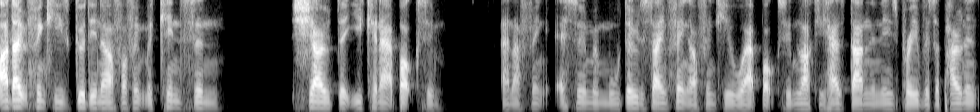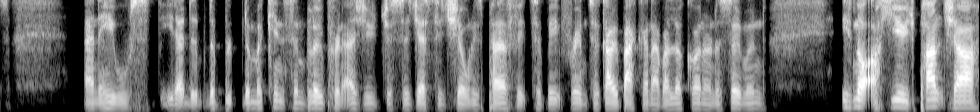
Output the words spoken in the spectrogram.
I don't think he's good enough. I think McKinson showed that you can outbox him, and I think Essuman will do the same thing. I think he will outbox him like he has done in his previous opponents, and he will, you know, the the, the McKinson blueprint, as you just suggested, Sean, is perfect to be for him to go back and have a look on. And Essuman he's not a huge puncher.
